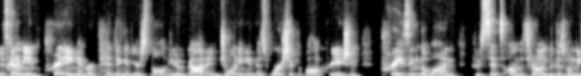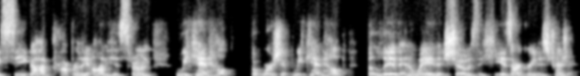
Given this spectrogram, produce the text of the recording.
It's going to mean praying and repenting of your small view of God and joining in this worship of all creation, praising the one who sits on the throne. Because when we see God properly on his throne, we can't help but worship. We can't help but live in a way that shows that he is our greatest treasure.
